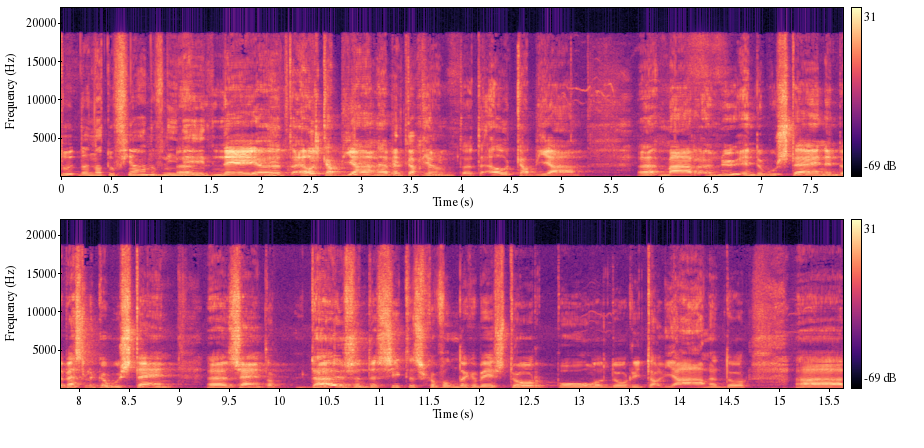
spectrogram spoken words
dan de Natoufiaan of niet? Nee, uh, nee, uh, het El Kabiaan heb El ik dat genoemd. Het El Kabiaan. Uh, maar nu in de woestijn, in de westelijke woestijn, uh, zijn er duizenden sites gevonden geweest door Polen, door Italianen, door uh,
